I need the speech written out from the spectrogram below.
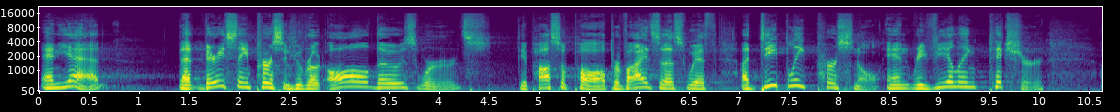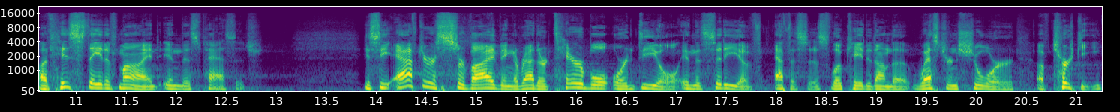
And yet, that very same person who wrote all those words, the Apostle Paul, provides us with a deeply personal and revealing picture of his state of mind in this passage. You see, after surviving a rather terrible ordeal in the city of Ephesus, located on the western shore of Turkey,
